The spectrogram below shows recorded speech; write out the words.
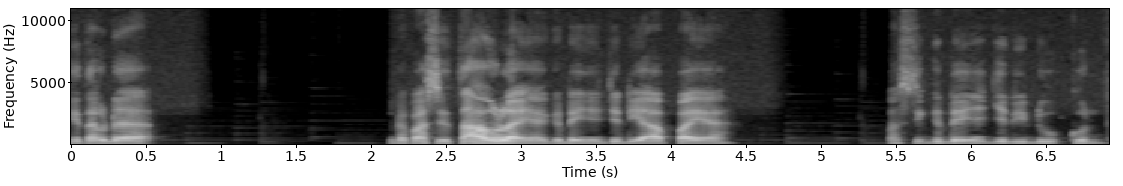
Kita udah udah pasti tahu lah ya gedenya jadi apa ya. Pasti gedenya jadi dukun.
